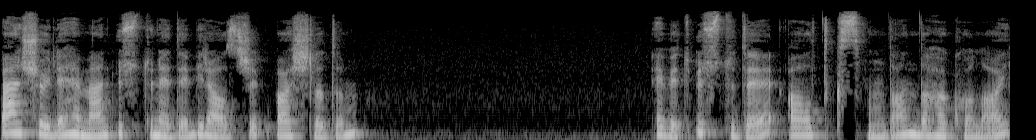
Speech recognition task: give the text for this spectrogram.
Ben şöyle hemen üstüne de birazcık başladım. Evet üstü de alt kısmından daha kolay.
